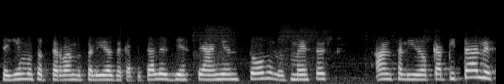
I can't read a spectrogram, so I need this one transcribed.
seguimos observando salidas de capitales y este año en todos los meses han salido capitales.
